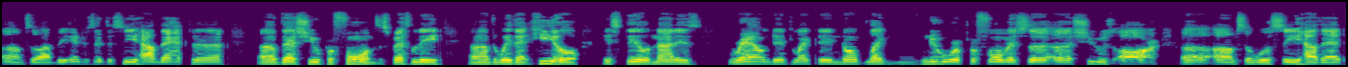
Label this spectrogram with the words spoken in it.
Um, so I'll be interested to see how that uh, uh, that shoe performs, especially uh, the way that heel is still not as rounded like they don't like newer performance uh, uh, shoes are. Uh, um, so we'll see how that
